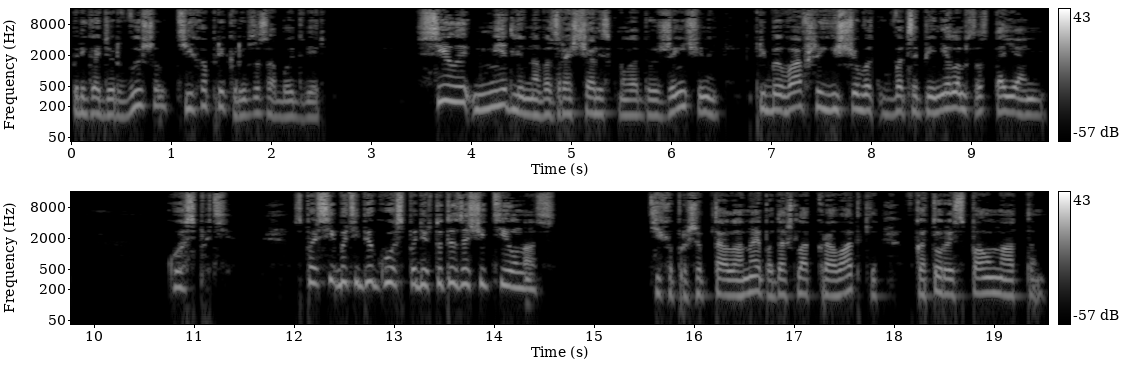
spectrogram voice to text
Бригадир вышел, тихо прикрыв за собой дверь. Силы медленно возвращались к молодой женщине, пребывавшей еще в оцепенелом состоянии. — Господи! Спасибо тебе, Господи, что ты защитил нас. Тихо прошептала она и подошла к кроватке, в которой спал Наттон.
